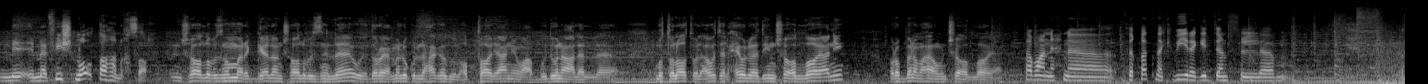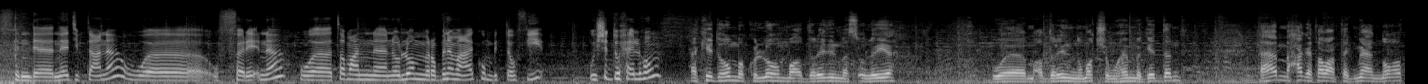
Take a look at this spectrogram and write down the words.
م- مفيش نقطة هنخسرها. إن شاء الله بإذن الله هم رجالة إن شاء الله بإذن الله ويقدروا يعملوا كل حاجة دول أبطال يعني ويعبدونا على البطولات والأوقات الحلوة دي إن شاء الله يعني وربنا معاهم إن شاء الله يعني. طبعا إحنا ثقتنا كبيرة جدا في ال- في النادي بتاعنا وفي فريقنا وطبعا نقول لهم ربنا معاكم بالتوفيق ويشدوا حيلهم. أكيد هم كلهم مقدرين المسؤولية ومقدرين انه ماتش مهم جدا. أهم حاجة طبعا تجميع النقط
